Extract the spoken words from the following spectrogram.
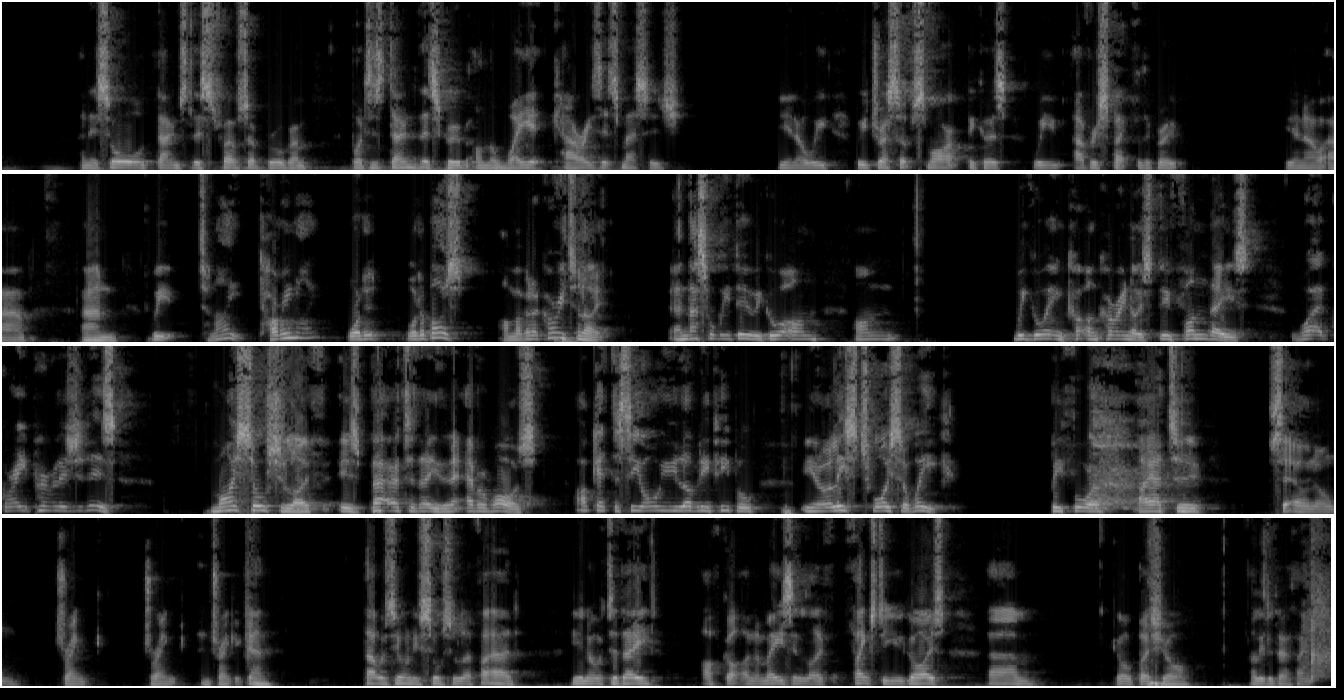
and it's all down to this 12 step program, but it's down to this group on the way it carries its message. You know, we, we dress up smart because we have respect for the group. You know, um, and we, tonight, curry night, what a, what a buzz. I'm having a curry tonight. And that's what we do. We go on, on, we go in on curry nights, do fun days. What a great privilege it is my social life is better today than it ever was. I'll get to see all you lovely people, you know, at least twice a week before I had to sit at home, drink, drink, and drink again. that was the only social life I had. You know, today I've got an amazing life thanks to you guys. Um, God bless you all. I'll leave it there. Thanks.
